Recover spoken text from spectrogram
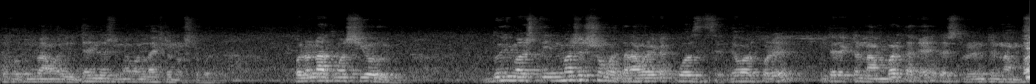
তখন তোমরা আমার জানি শুনে আমার লাইফটা নষ্ট করে বলো, না, তোমার শিওর হইবে। দুই মাস, তিন মাসের সময় তারা আমার একটা কোর্স দিচ্ছে দেওয়ার পরে এটার একটা নাম্বার থাকে রেস্টুরেন্টের নাম্বার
